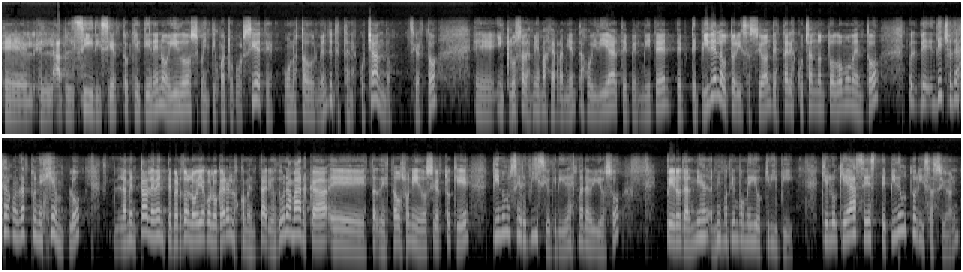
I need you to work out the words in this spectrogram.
el, el, Apple Siri, ¿cierto? Que tienen oídos 24 por 7. Uno está durmiendo y te están escuchando, ¿cierto? incluso las mismas herramientas hoy día te permiten, te, te piden la autorización de estar escuchando en todo momento de hecho, déjame darte un ejemplo. Lamentablemente, perdón, lo voy a colocar en los comentarios, de una marca eh, de Estados Unidos, ¿cierto? Que tiene un servicio, querida, es maravilloso, pero también al mismo tiempo medio creepy, que lo que hace es te pide autorización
